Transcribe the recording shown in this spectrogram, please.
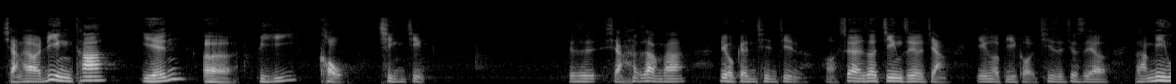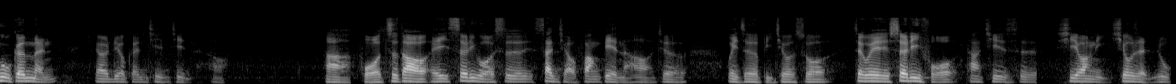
想要令他眼、耳、鼻、口清净。”就是 想要让他六根清净了啊！虽然说经只有讲眼耳鼻口，其实就是要他密护根门，要六根清净啊！啊，佛知道哎，舍利佛是善巧方便的啊，就为这个比丘说：这位舍利佛，他其实是希望你修忍辱，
